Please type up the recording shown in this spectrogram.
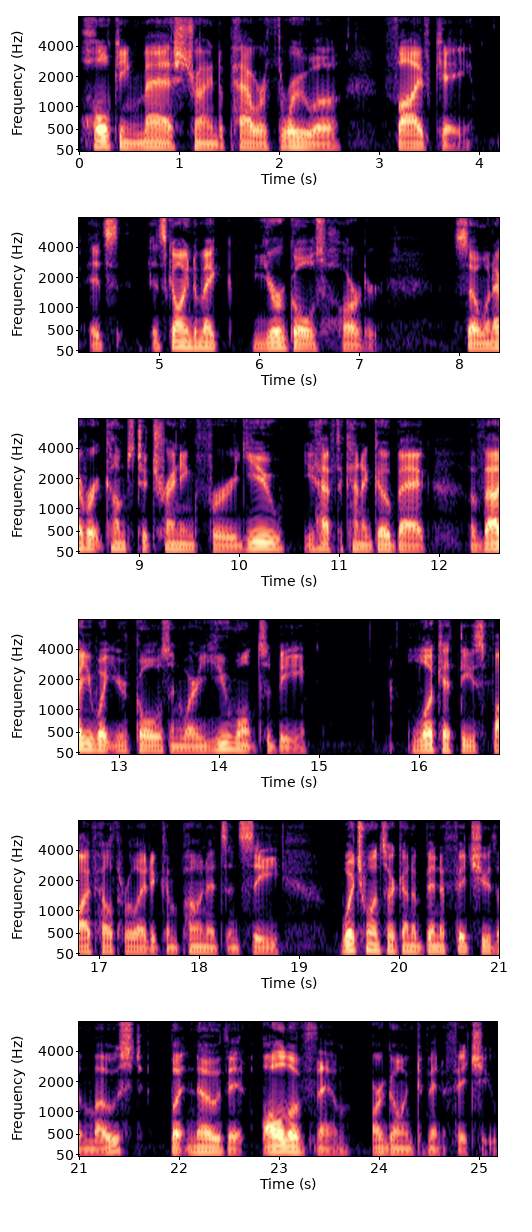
hulking mass trying to power through a 5k. It's it's going to make your goals harder. So whenever it comes to training for you, you have to kind of go back, evaluate your goals and where you want to be. Look at these five health related components and see which ones are going to benefit you the most, but know that all of them are going to benefit you.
